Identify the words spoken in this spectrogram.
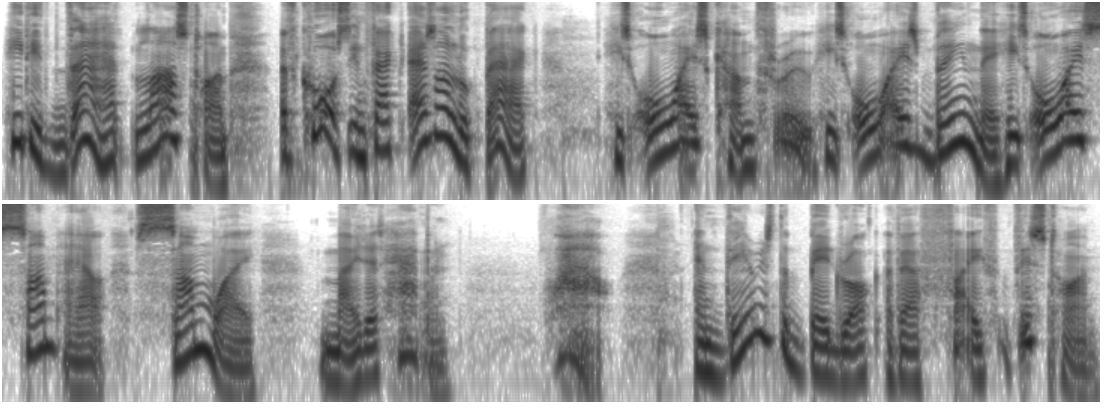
He did that last time. Of course, in fact, as I look back, He's always come through. He's always been there. He's always somehow, some way, made it happen. Wow. And there is the bedrock of our faith this time.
